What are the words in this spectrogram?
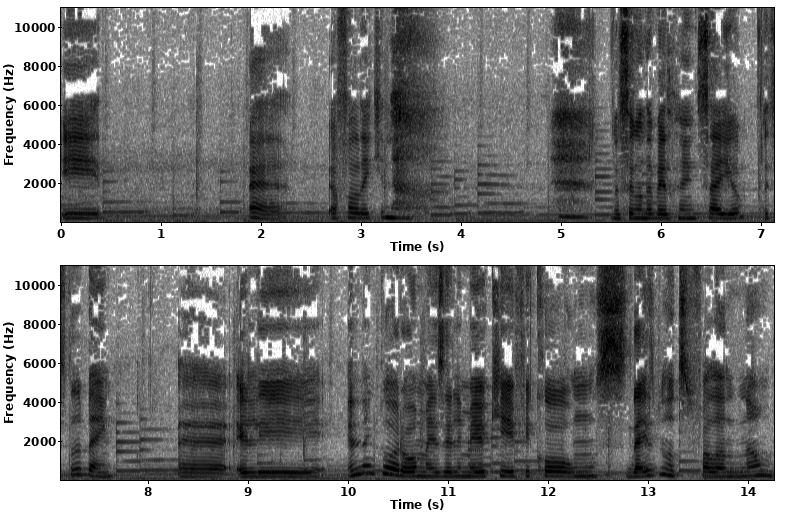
E. É, eu falei que não. Na segunda vez que a gente saiu, disse tudo bem. É, ele. Ele não implorou, mas ele meio que ficou uns 10 minutos falando não.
